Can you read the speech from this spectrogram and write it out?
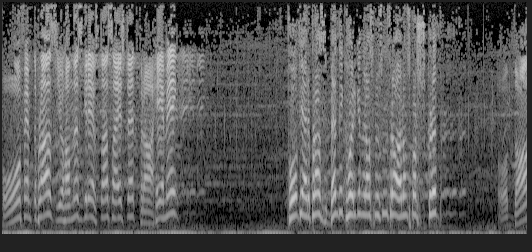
På 5.-plass Johannes Grevstad Seierstedt fra Heming. På 4.-plass Bendik Horgen Rasmussen fra Aron Sportsklubb. Og da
